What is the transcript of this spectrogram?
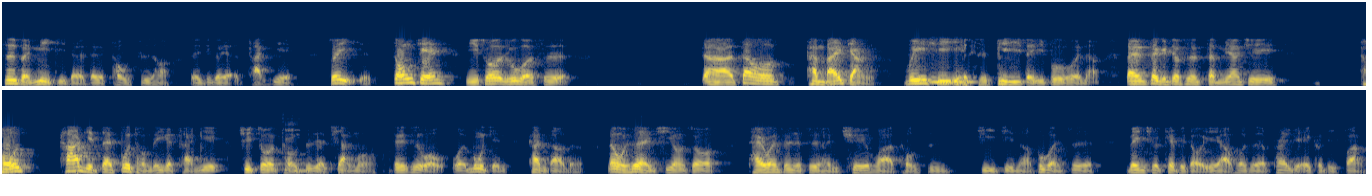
资本密集的这个投资哈的这个产业，所以中间你说如果是啊照坦白讲，VC 也是 PE 的一部分啊，但是这个就是怎么样去投 target 在不同的一个产业去做投资的项目，这个是我我目前看到的。那我是很希望说台湾真的是很缺乏投资基金啊，不管是 venture capital 也好，或者 private equity fund，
